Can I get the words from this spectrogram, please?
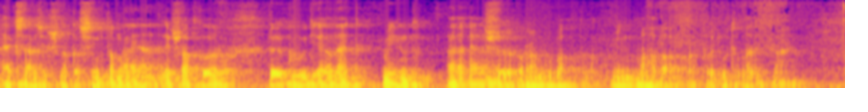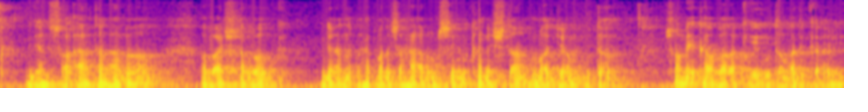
extázisnak a szimptomáját, és akkor ők úgy élnek, mint első rangú bakta, mint Mahabharata, vagy Utamadikály. Ugye, szóval általában a vajsnavok, ugyan, hát van ez a három szín, kanista, madjam, utam. Szóval még ha valaki utamadikári,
